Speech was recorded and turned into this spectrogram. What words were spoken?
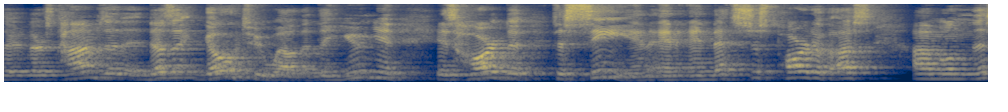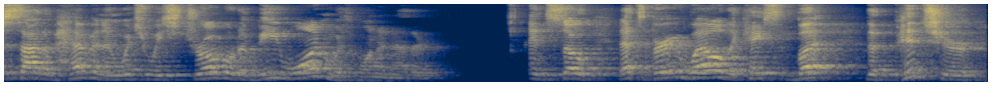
there, there's times that it doesn't go too well, that the union is hard to, to see, and, and, and that's just part of us um, on this side of heaven in which we struggle to be one with one another. And so that's very well the case, but the picture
